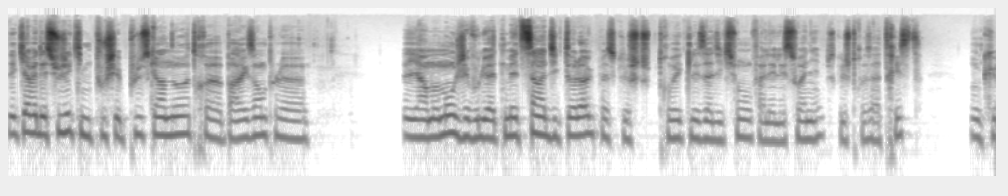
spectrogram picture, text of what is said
dès qu'il y avait des sujets qui me touchaient plus qu'un autre. Euh, par exemple, euh, il y a un moment où j'ai voulu être médecin addictologue parce que je trouvais que les addictions, il fallait les soigner, parce que je trouvais ça triste. Donc,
